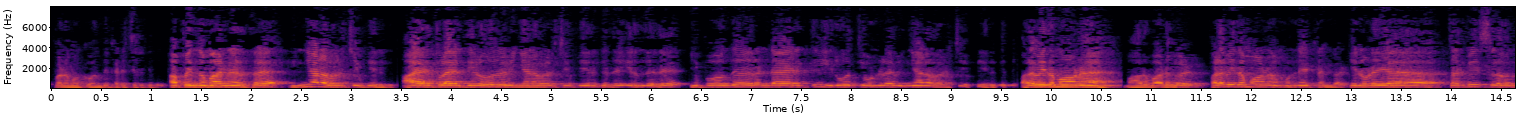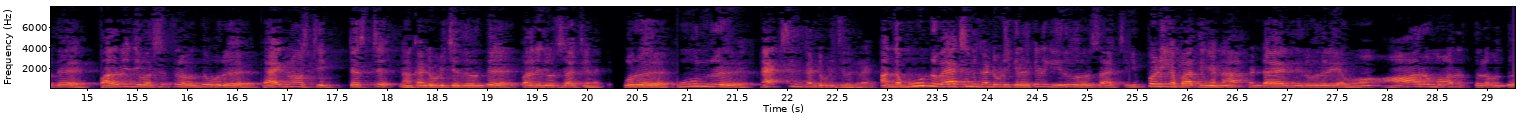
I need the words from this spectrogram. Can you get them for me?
இப்ப நமக்கு வந்து கிடைச்சிருக்குது. அப்ப இந்த மாதிரி நேரத்துல விஞ்ஞான வளர்ச்சி எப்படி இருக்கு? ஆயிரத்தி தொள்ளாயிரத்தி எழுபதுல விஞ்ஞான வளர்ச்சி எப்படி இருக்குது இருந்தது. இப்போ வந்து ரெண்டாயிரத்தி இருபத்தி ஒண்ணுல விஞ்ஞான வளர்ச்சி எப்படி இருக்குது? பலவிதமான மாறுபாடுகள் பலவிதமான முன்னேற்றங்கள். என்னுடைய சர்வீஸ்ல வந்து பதினஞ்சு வருஷத்துல வந்து ஒரு டயக்னோஸ்டிக் டெஸ்ட் நான் கண்டுபிடிச்சது வந்து பதினஞ்சு வருஷம் ஆச்சு எனக்கு. ஒரு மூன்று வேக்சின் கண்டுபிடிச்சிருக்கிறேன். அந்த மூன்று வேக்சின் கண்டுபிடிக்கிறதுக்கு எனக்கு இருபது வருஷம் ஆச்சு. இப்ப நீங்க பாத்தீங்கன்னா ரெண்டாயிரத்தி இருபதுலயும் ஆறு மாதத்துல வந்து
